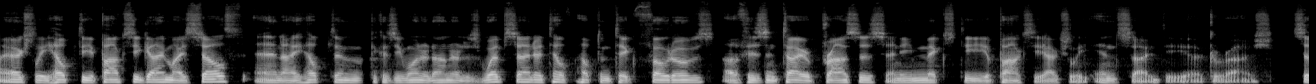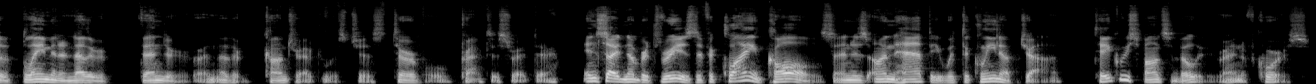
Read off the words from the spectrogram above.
I actually helped the epoxy guy myself and I helped him because he wanted on his website. I helped him take photos of his entire process and he mixed the epoxy actually inside the uh, garage. So blaming another vendor or another contractor was just terrible practice right there. Insight number three is if a client calls and is unhappy with the cleanup job, take responsibility, right? Of course,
